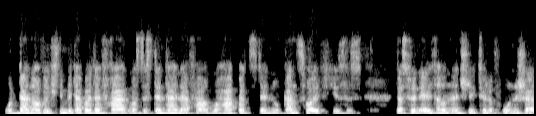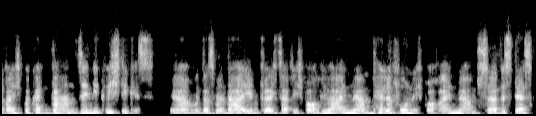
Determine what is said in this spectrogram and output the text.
und dann auch wirklich die Mitarbeiter fragen, was ist denn deine Erfahrung, wo hapert es denn? Und ganz häufig ist es dass für einen älteren Menschen die telefonische Erreichbarkeit wahnsinnig wichtig ist. Ja, und dass man da eben vielleicht sagt, ich brauche lieber einen mehr am Telefon, ich brauche einen mehr am Service Desk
